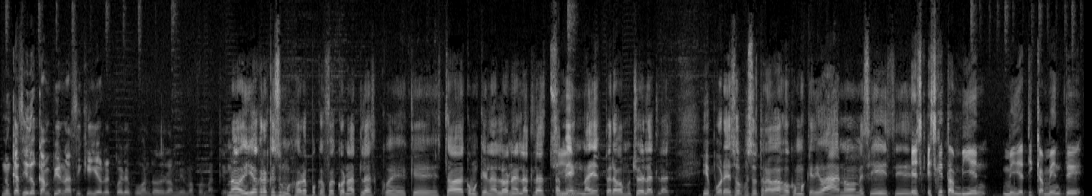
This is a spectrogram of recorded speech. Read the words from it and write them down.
Nunca ha sido campeón, así que yo recuerdo jugando de la misma forma que No, y yo creo que su mejor época fue con Atlas, que, que estaba como que en la lona del Atlas. Sí. También nadie esperaba mucho del Atlas. Y por eso pues su trabajo como que digo, ah, no, me sí, sí. Es, es que también mediáticamente,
